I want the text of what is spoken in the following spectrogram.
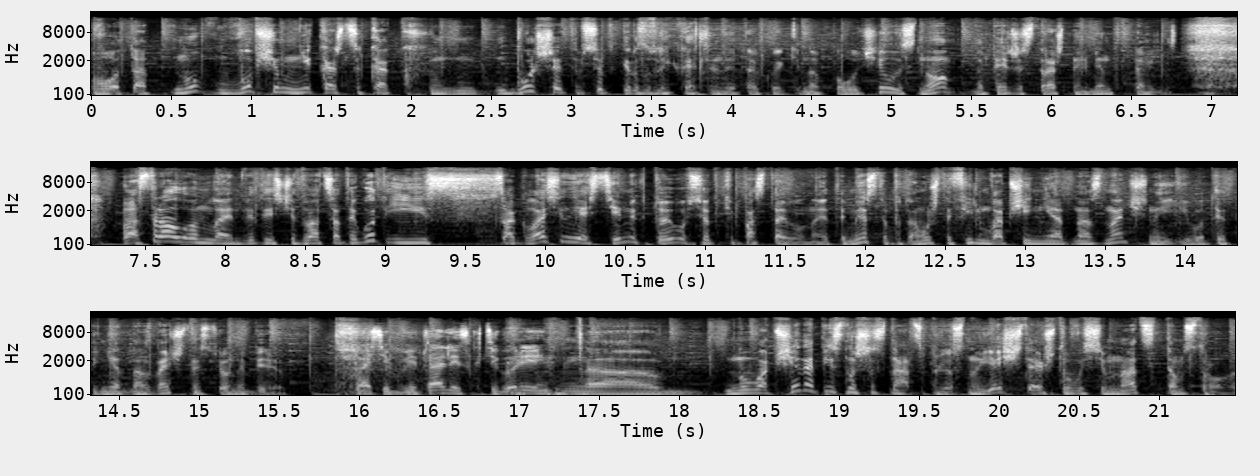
Вот, а, ну, в общем, мне кажется, как больше это все-таки развлекательное такое кино получилось, но, опять же, страшные элементы там есть. Астрал онлайн 2020 год, и согласен я с теми, кто его все-таки поставил на это место, потому что фильм вообще неоднозначный, и вот этой неоднозначностью он и берет. Спасибо, Виталий, с категорией? А, ну, вообще написано 16+, но я считаю, что 18 там строго.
